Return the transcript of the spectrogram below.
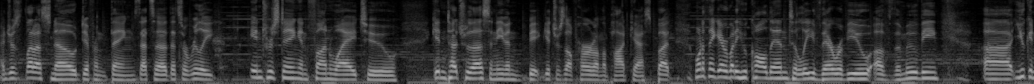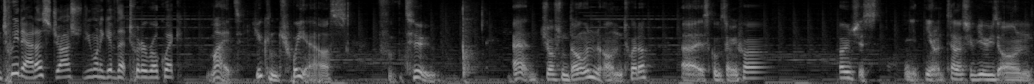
and just let us know different things. That's a that's a really interesting and fun way to get in touch with us and even be, get yourself heard on the podcast. But I want to thank everybody who called in to leave their review of the movie. Uh, you can tweet at us. Josh, do you want to give that Twitter real quick? Right, you can tweet at us f- to at Josh and Dalton on Twitter. Uh, it's called Semi Pro. Just you know, tell us your views on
